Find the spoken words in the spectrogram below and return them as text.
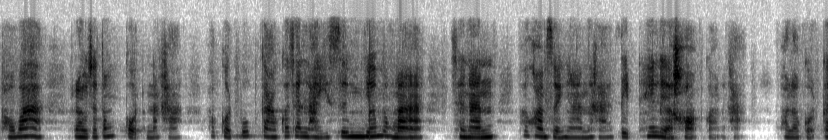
เพราะว่าเราจะต้องกดนะคะ พอกดปุ๊บกาวก็จะไหลซึมเยิ้มออกมา ฉะนั้นเพื่อความสวยงามนะคะ ติดให้เหลือขอบก่อนค่ะ พอเรากดก็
